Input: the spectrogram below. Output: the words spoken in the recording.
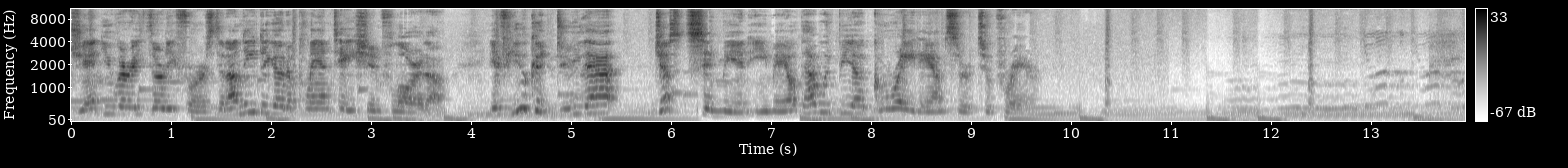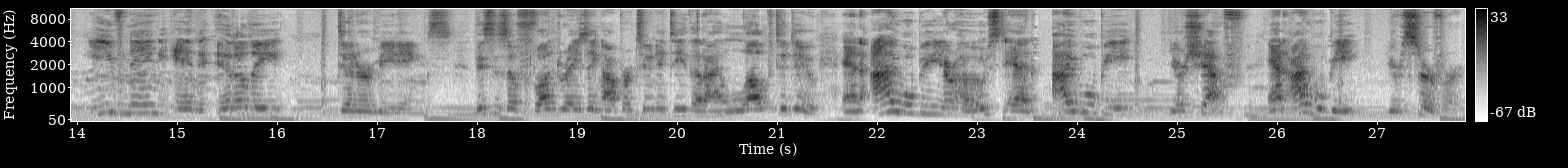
January 31st, and I'll need to go to Plantation, Florida. If you could do that, just send me an email. That would be a great answer to prayer. Evening in Italy dinner meetings. This is a fundraising opportunity that I love to do. And I will be your host, and I will be your chef, and I will be your server.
